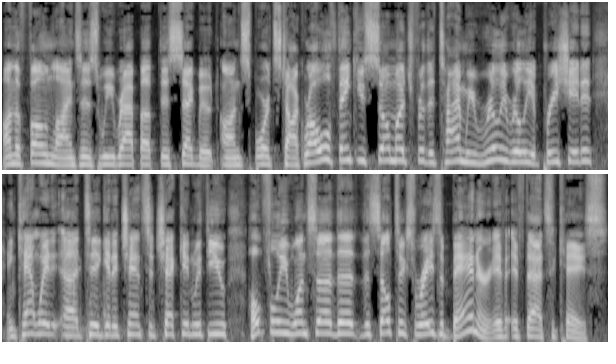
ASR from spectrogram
on the phone lines as we wrap up this segment on Sports Talk. Raul, thank you so much for the time. We really, really appreciate it, and can't wait uh, to get a chance to check in with you. Hopefully, once uh, the the Celtics raise a banner, if if that's the case.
